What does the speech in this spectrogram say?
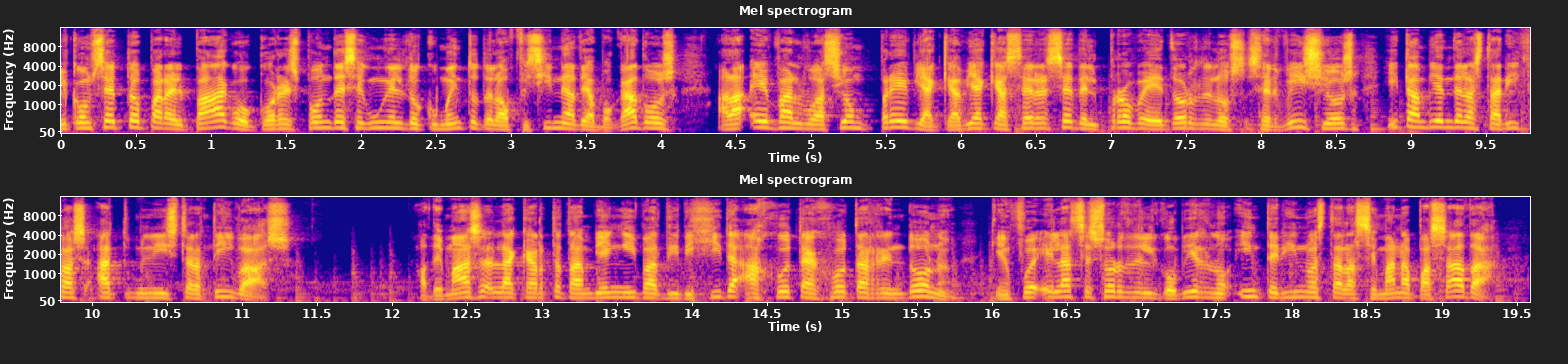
El concepto para el pago corresponde, según el documento de la Oficina de Abogados, a la evaluación previa que había que hacerse del proveedor de los servicios y también de las tarifas administrativas. Además, la carta también iba dirigida a JJ Rendón, quien fue el asesor del gobierno interino hasta la semana pasada,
